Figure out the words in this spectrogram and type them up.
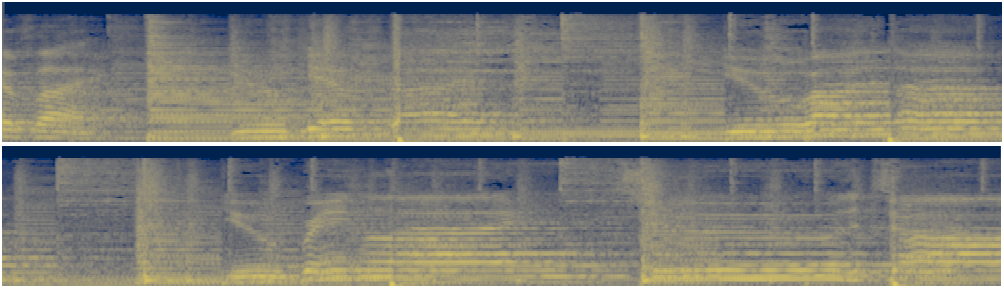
give life. You give life. You are love. You bring light to the dark.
